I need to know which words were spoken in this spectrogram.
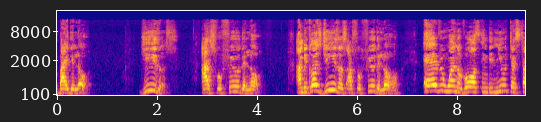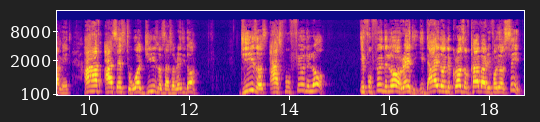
by the law. Jesus has fulfilled the law. And because Jesus has fulfilled the law, every one of us in the New Testament have access to what Jesus has already done. Jesus has fulfilled the law. He fulfilled the law already. He died on the cross of Calvary for your sin.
